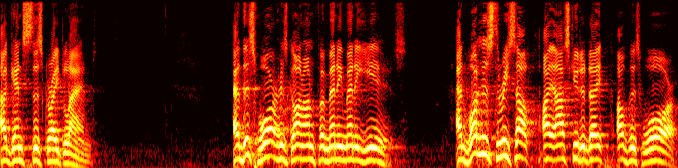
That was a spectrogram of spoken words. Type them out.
against this great land. And this war has gone on for many, many years. And what is the result, I ask you today, of this war?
